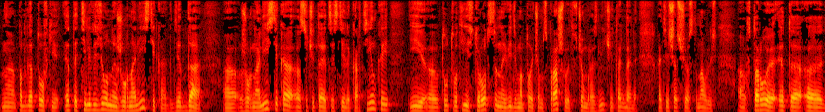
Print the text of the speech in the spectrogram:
подготовки это телевизионная журналистика, где, да, э, журналистика э, сочетается с телекартинкой, И э, тут вот есть родственное, видимо, то, о чем спрашивают, в чем различие и так далее. Хотя сейчас еще остановлюсь. Второе – это э,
